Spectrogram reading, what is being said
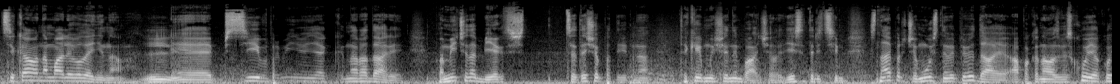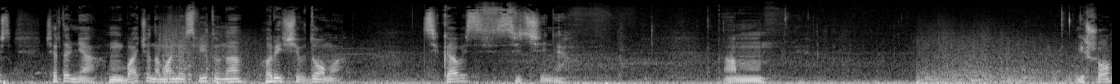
Цікава аномалія Леніна. Л- е, випромінювання як на радарі. Помічен об'єкт. Це те, що потрібно. Таких ми ще не бачили. 10.37. Снайпер чомусь не відповідає, а по каналу зв'язку якось чертовня. Бачу аномальну світу на горищі вдома. Цікаве свідчення. Ам... І що?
